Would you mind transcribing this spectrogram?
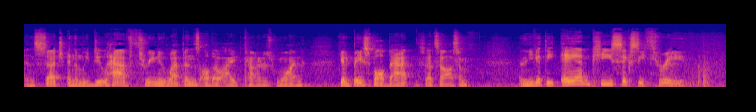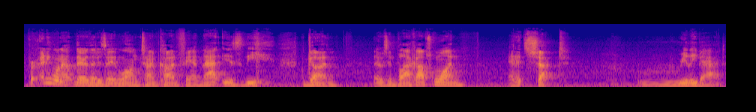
and such. And then we do have three new weapons, although I count it as one. You get a baseball bat, so that's awesome. And then you get the AMP 63, For anyone out there that is a longtime COD fan, that is the gun that was in Black Ops 1, and it sucked really bad.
